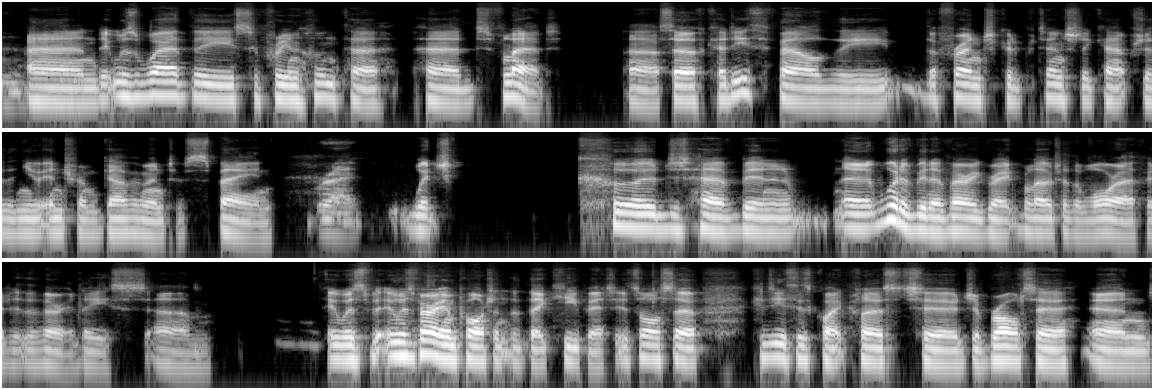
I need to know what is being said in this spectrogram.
mm. and it was where the Supreme Junta had fled. Uh, so if Cadiz fell, the the French could potentially capture the new interim government of Spain, right? Which could have been uh, would have been a very great blow to the war effort at the very least. Um, it was it was very important that they keep it. It's also Cadiz is quite close to Gibraltar, and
